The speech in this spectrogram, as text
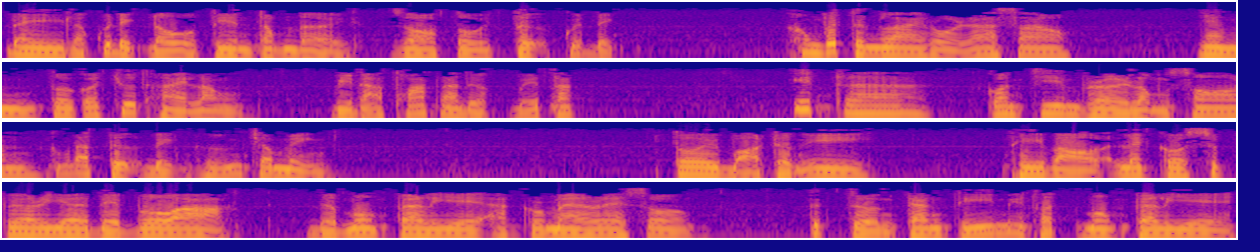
Đây là quyết định đầu tiên trong đời do tôi tự quyết định. Không biết tương lai rồi ra sao, nhưng tôi có chút hài lòng vì đã thoát ra được bế tắc. Ít ra, con chim rời lồng son cũng đã tự định hướng cho mình. Tôi bỏ trường y, thi vào l'École supérieure des Beaux-Arts de Montpellier à Agglomération, tức trường trang trí mỹ thuật Montpellier.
